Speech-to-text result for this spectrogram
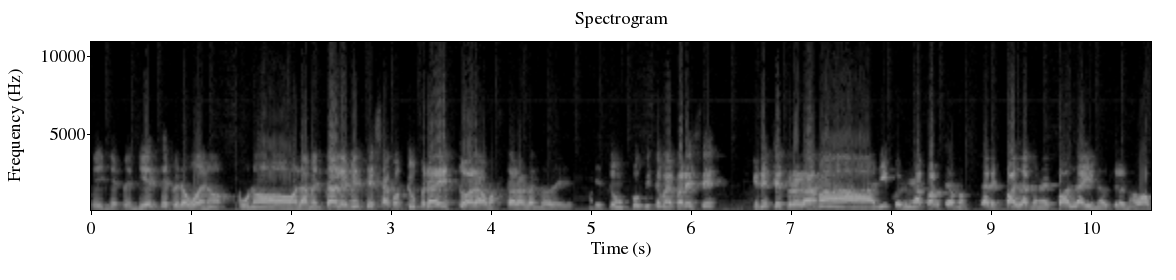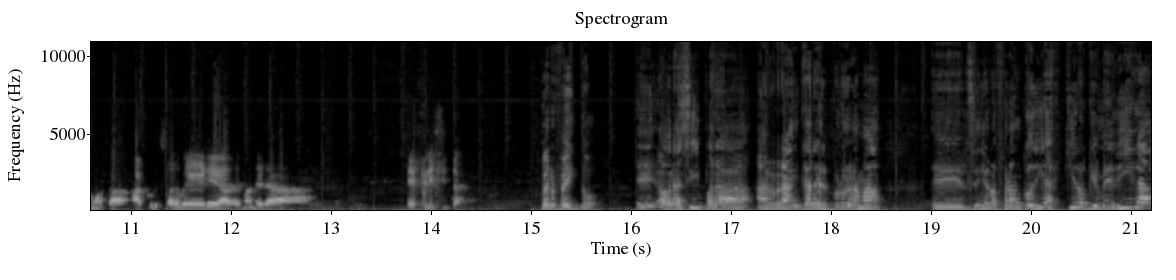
de Independiente, pero bueno, uno lamentablemente se acostumbra a esto, ahora vamos a estar hablando de, de todo un poquito, me parece que en este programa, Nico, en una parte vamos a estar espalda con espalda y en otro nos vamos a, cruzar de de manera explícita. Perfecto. Eh, ahora sí, para arrancar el programa, el señor Franco Díaz, quiero que me diga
